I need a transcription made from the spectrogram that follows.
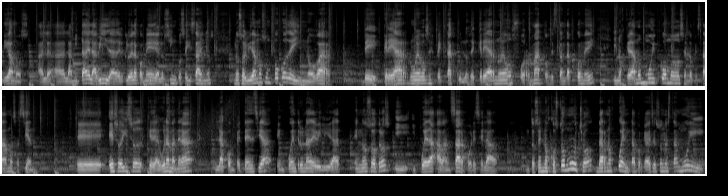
digamos, a la, mitad de la vida del Club de la Comedia, a los 5 o 6 años, nos olvidamos un poco de innovar, de crear nuevos espectáculos, de crear nuevos formatos de stand-up comedy y nos quedamos muy cómodos en lo que estábamos haciendo. Eh, eso hizo que de alguna manera la competencia encuentre una debilidad en nosotros y, pueda avanzar por ese lado. Entonces nos costó mucho darnos cuenta, porque a veces uno está muy,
